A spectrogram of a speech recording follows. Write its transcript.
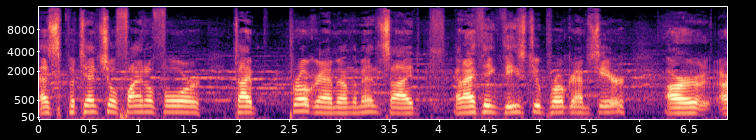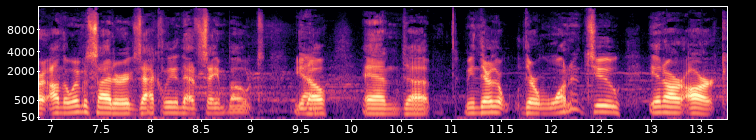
as potential Final Four type program on the men's side, and I think these two programs here are, are on the women's side are exactly in that same boat. You yeah. know, and uh, I mean they're they're one and two in our arc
